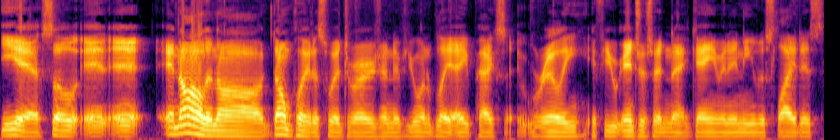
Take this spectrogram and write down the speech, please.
Yeah, so and, and all in all, don't play the Switch version if you want to play Apex. Really, if you're interested in that game in any of the slightest,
